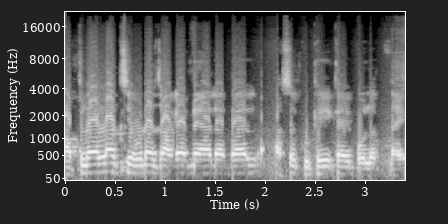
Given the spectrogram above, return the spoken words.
आपल्यालाच एवढ्या जागा मिळाल्या पाहिजे असं कुठेही काही बोलत नाही.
